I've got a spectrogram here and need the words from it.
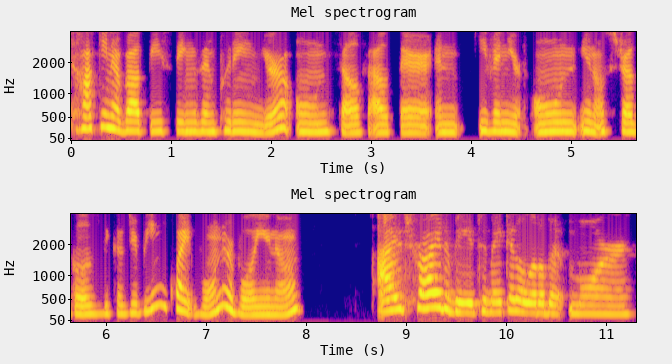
talking about these things and putting your own self out there and even your own you know struggles because you're being quite vulnerable you know I try to be to make it a little bit more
